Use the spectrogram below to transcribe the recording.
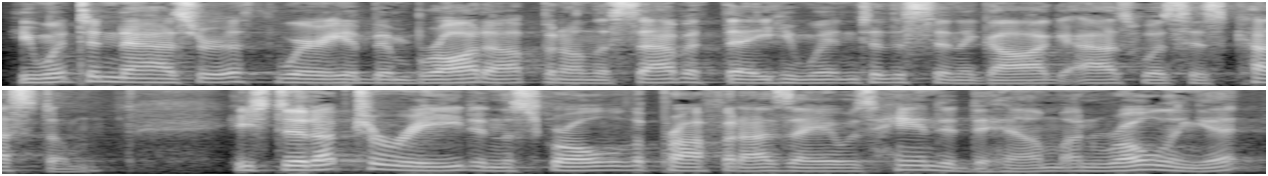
He went to Nazareth, where he had been brought up, and on the Sabbath day he went into the synagogue, as was his custom. He stood up to read, and the scroll of the prophet Isaiah was handed to him. Unrolling it,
